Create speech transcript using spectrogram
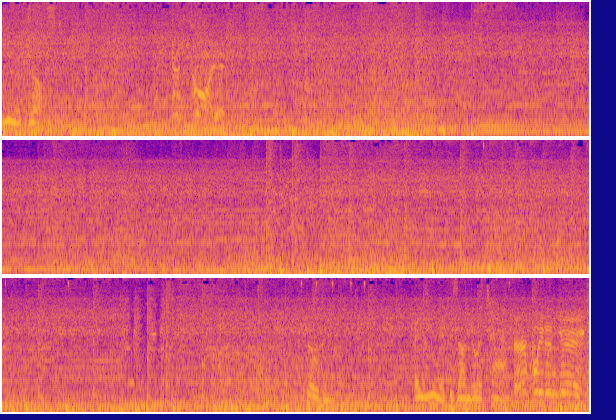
Unit lost. Destroy it. Building. Is under attack. Air fleet engaged.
